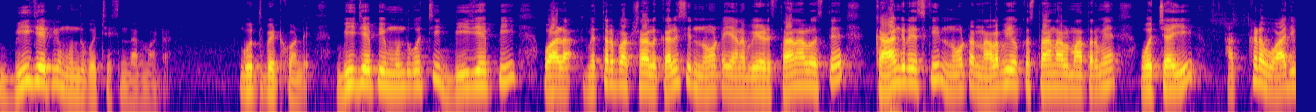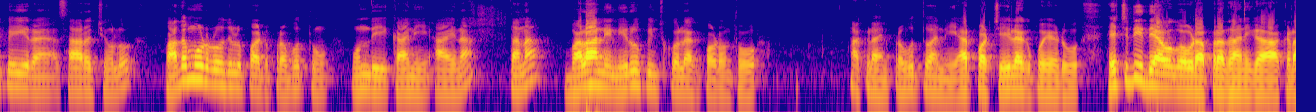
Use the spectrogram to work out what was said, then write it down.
బీజేపీ ముందుకు వచ్చేసింది అనమాట గుర్తుపెట్టుకోండి. బీజేపీ ముందుకొచ్చి బీజేపీ వాళ్ళ మిత్రపక్షాలు కలిసి నూట ఎనభై ఏడు స్థానాలు వస్తే కాంగ్రెస్కి నూట నలభై ఒక్క స్థానాలు మాత్రమే వచ్చాయి. అక్కడ వాజ్పేయి రా- సారథ్యంలో పదమూడు రోజుల పాటు ప్రభుత్వం ఉంది కానీ ఆయన తన బలాన్ని నిరూపించుకోలేకపోవడంతో అక్కడ ఆయన ప్రభుత్వాన్ని ఏర్పాటు చేయలేకపోయాడు. హెచ్డి దేవగౌడ ప్రధానిగా అక్కడ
